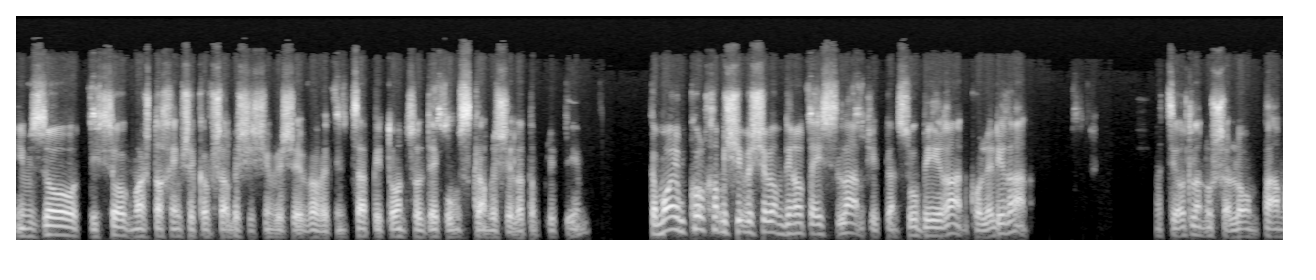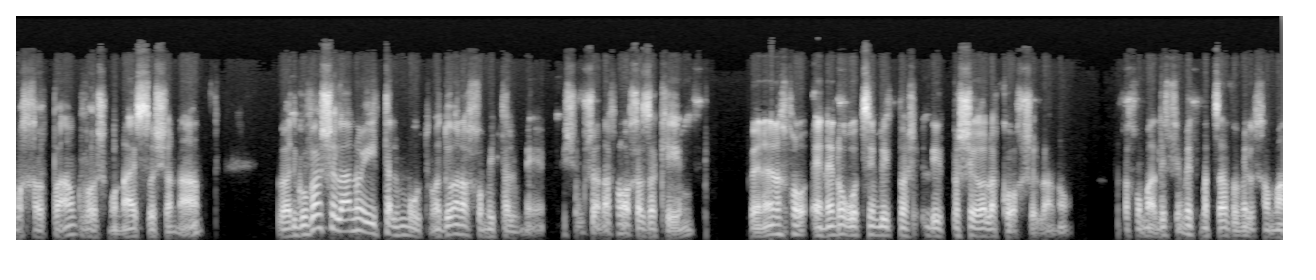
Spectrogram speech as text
עם זאת, תיסוג מהשטחים שכבשה ב-67' ותמצא פתרון צודק ומוסכם לשאלת הפליטים. כמו עם כל 57 מדינות האסלאם שהתכנסו באיראן, כולל איראן. מציעות לנו שלום פעם אחר פעם, כבר 18 שנה, והתגובה שלנו היא התעלמות. מדוע אנחנו מתעלמים? משום שאנחנו החזקים, ואיננו רוצים להתפשר, להתפשר על הכוח שלנו. אנחנו מעדיפים את מצב המלחמה.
